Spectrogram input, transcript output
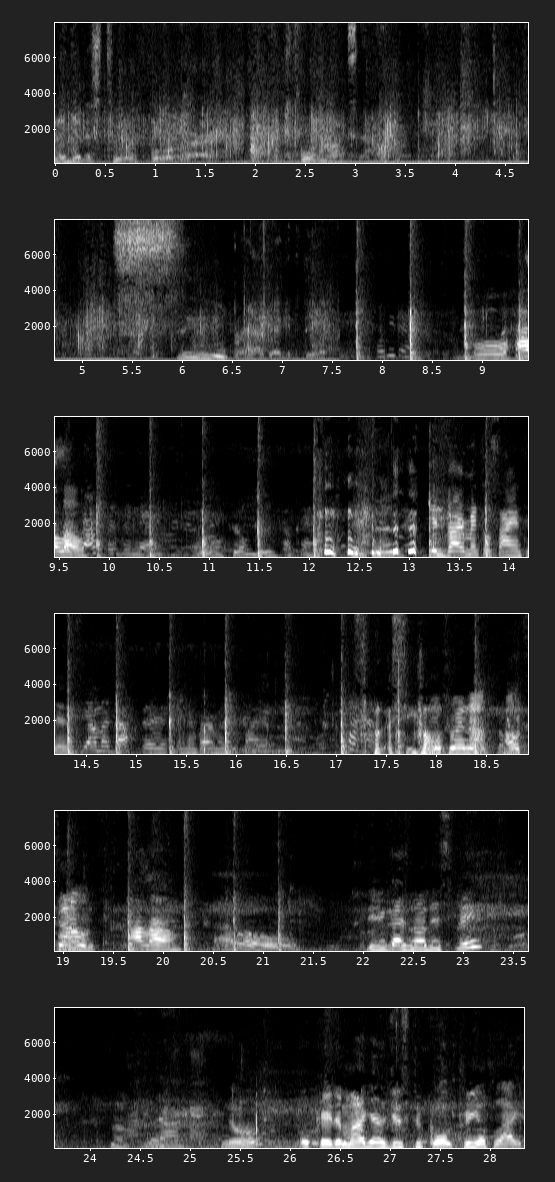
Trying to do this tour for like four months now. Super happy I get to do it. Oh, hollow. I won't tell you. Environmental scientist. Yeah, I'm a doctor in environmental science. So she goes. How it sounds? Hollow. Hello. Did you guys know this tree? No. No? Okay, the Mayans used to call tree of life.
